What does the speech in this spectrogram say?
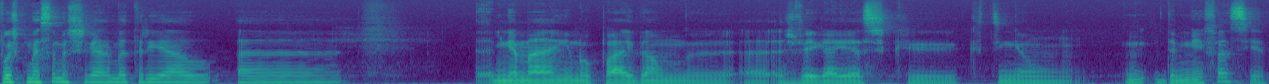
depois começa-me a chegar material. ah, a minha mãe e o meu pai dão-me ah, as VHS que, que tinham da minha infância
